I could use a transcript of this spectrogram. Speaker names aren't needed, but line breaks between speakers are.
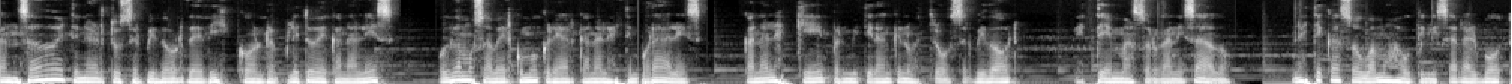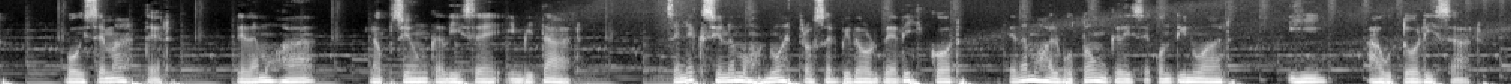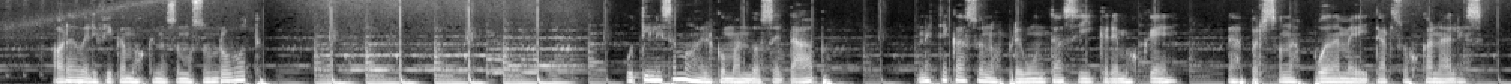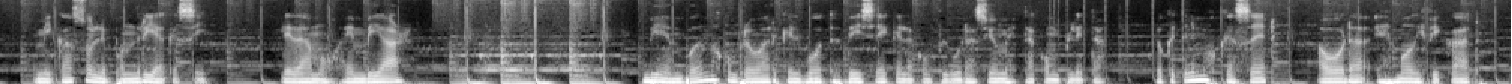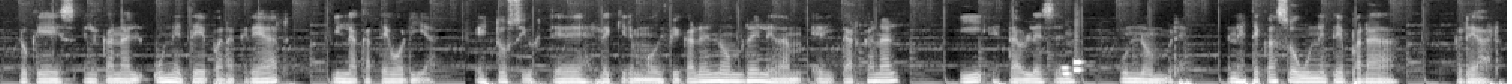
¿Cansado de tener tu servidor de Discord repleto de canales? Hoy vamos a ver cómo crear canales temporales, canales que permitirán que nuestro servidor esté más organizado. En este caso vamos a utilizar al bot VoiceMaster. Le damos a la opción que dice invitar. Seleccionamos nuestro servidor de Discord, le damos al botón que dice continuar y autorizar. Ahora verificamos que no somos un robot Utilizamos el comando setup. En este caso nos pregunta si queremos que las personas puedan editar sus canales. En mi caso le pondría que sí. Le damos enviar. Bien, podemos comprobar que el bot dice que la configuración está completa. Lo que tenemos que hacer ahora es modificar lo que es el canal Únete para crear y la categoría. Esto si ustedes le quieren modificar el nombre le dan editar canal y establecen un nombre. En este caso únete para crear.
